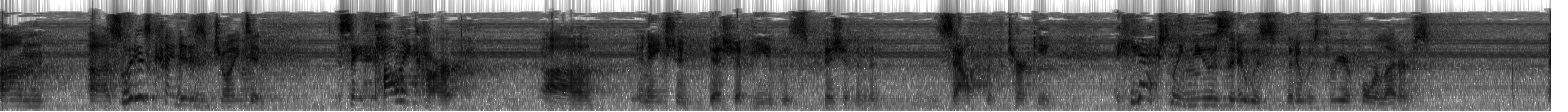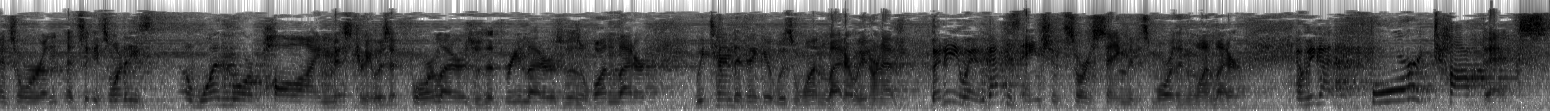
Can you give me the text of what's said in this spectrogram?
Um, uh, so it is kind of disjointed. St. Polycarp, uh, an ancient bishop, he was bishop in the south of Turkey, he actually mused that it was, that it was three or four letters. And so we're, it's, it's, one of these, one more Pauline mystery. Was it four letters? Was it three letters? Was it one letter? We tend to think it was one letter. We don't have, but anyway, we've got this ancient source saying that it's more than one letter. And we got four topics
